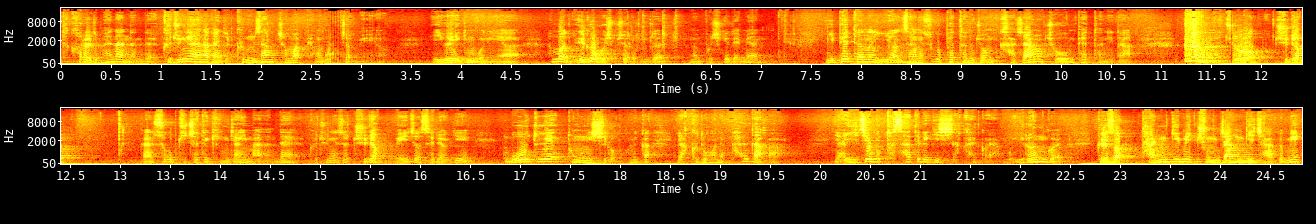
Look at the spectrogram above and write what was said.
특허를 좀 해놨는데 그 중에 하나가 이제 금상첨화 변곡점이에요. 이거 얘기는 뭐냐? 한번 읽어보십시오, 여러분들. 보시게 되면 이 패턴은 이 현상의 수급 패턴 중 가장 좋은 패턴이다. 주로 주력 그러니까 수급 주체들이 굉장히 많은데 그 중에서 주력 메이저 세력이 모두의 동시로 그러니까 야 그동안에 팔다가 야 이제부터 사들이기 시작할 거야. 뭐 이런 거예요. 그래서 단기 및 중장기 자금이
